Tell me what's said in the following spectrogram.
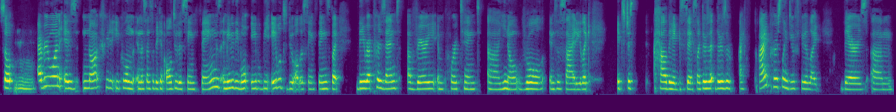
So mm. everyone is not created equal in, in the sense that they can all do the same things and maybe they won't able be able to do all the same things, but they represent a very important uh, you know role in society like it's just how they exist. Like there's a there's a I, I personally do feel like there's um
